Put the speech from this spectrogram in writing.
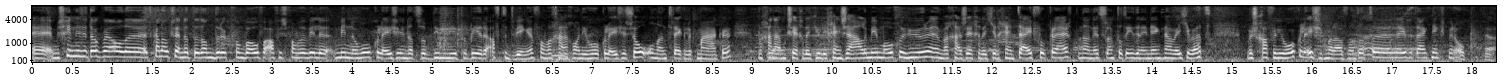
Eh, misschien is het ook wel, eh, het kan ook zijn dat er dan druk van bovenaf is van we willen minder hoorcolleges en dat ze op die manier proberen af te dwingen. Van we gaan gewoon die hoorcolleges zo onaantrekkelijk maken. We gaan namelijk zeggen dat jullie geen zalen meer mogen huren en we gaan zeggen dat je er geen tijd voor krijgt. Nou, net zolang tot iedereen denkt, nou weet je wat, we schaffen die hoorcolleges maar af, want dat eh, levert eigenlijk niks meer op. Ja.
